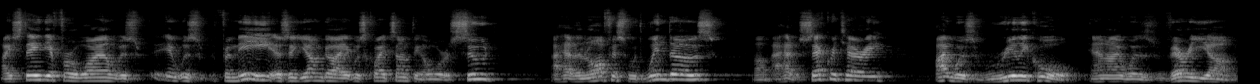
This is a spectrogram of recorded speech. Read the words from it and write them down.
I stayed there for a while. It was, it was, for me, as a young guy, it was quite something. I wore a suit. I had an office with windows. Um, I had a secretary. I was really cool, and I was very young.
